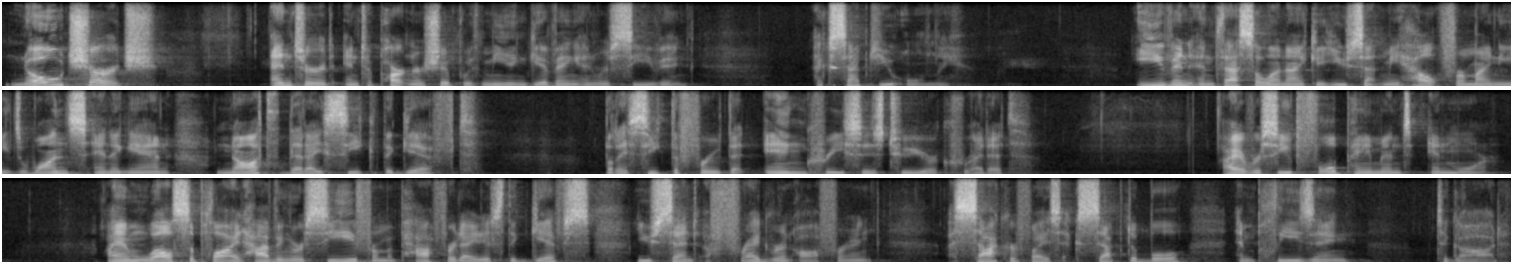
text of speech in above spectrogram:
no church entered into partnership with me in giving and receiving, except you only. Even in Thessalonica, you sent me help for my needs once and again, not that I seek the gift but I seek the fruit that increases to your credit. I have received full payment and more. I am well supplied, having received from Epaphroditus the gifts you sent a fragrant offering, a sacrifice acceptable and pleasing to God.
